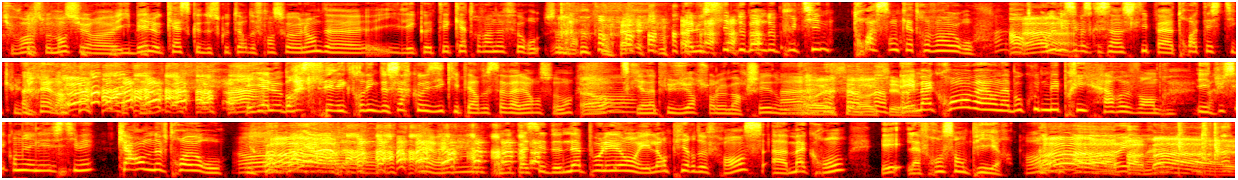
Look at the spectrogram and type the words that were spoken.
Tu vois, en ce moment, sur euh, eBay, le casque de scooter de François Hollande, euh, il est coté 89 euros seulement. Le slip de bain de Poutine, 380 euros. Ah. Oui, mais c'est parce que c'est un slip à trois testicules, très rare. Et il y a le bracelet électronique de Sarkozy qui perd de sa valeur en ce moment. parce qu'il y en a plusieurs sur le marché. Donc, Ouais, c'est vrai aussi. Et. Macron, bah, on a beaucoup de mépris à revendre. Et tu sais combien il est estimé? 49,3 euros. Oh ah on a passé de Napoléon et l'Empire de France à Macron et la France Empire. Oh, ah, ah pas bah mal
